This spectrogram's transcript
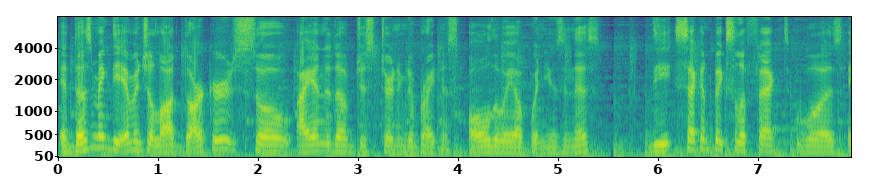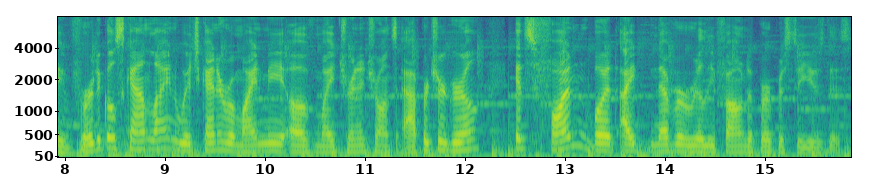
It does make the image a lot darker, so I ended up just turning the brightness all the way up when using this. The second pixel effect was a vertical scan line, which kind of reminded me of my Trinitron's Aperture Grille. It's fun, but I never really found a purpose to use this.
